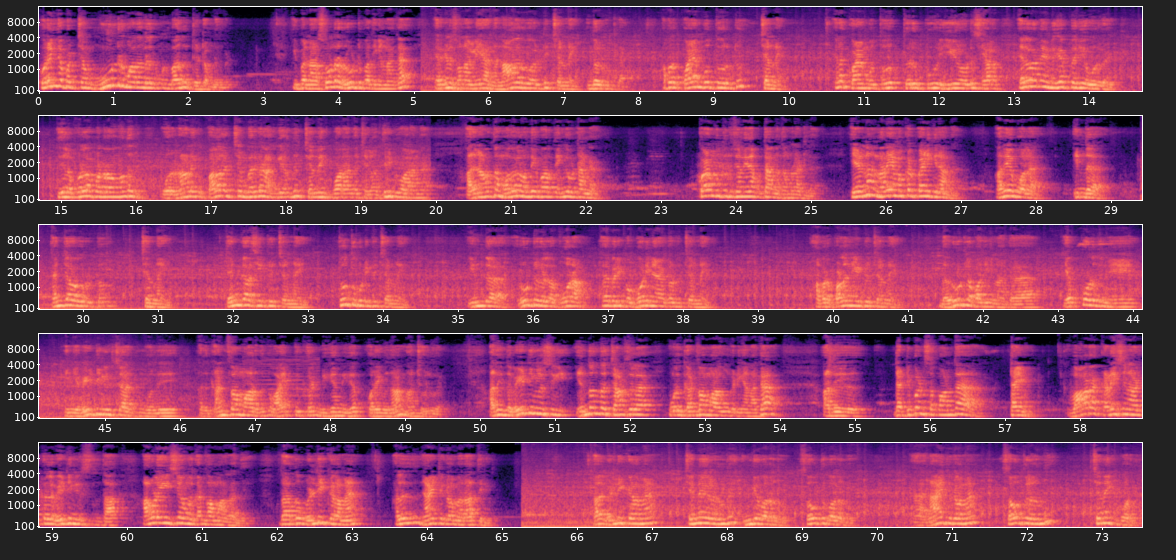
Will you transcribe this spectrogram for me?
குறைந்தபட்சம் மூன்று மாதங்களுக்கு முன்பாவது திட்டமிடுங்கள். இப்ப நான் சொல்ற ரூட் பாத்தீங்கன்னாக்கா ஏற்கனவே சொன்னாங்க இல்லையா அந்த நாகர்கோவில் டு சென்னை இந்த ரூட்ல அப்புறம் கோயம்புத்தூர் டு சென்னை. ஏன்னா கோயம்புத்தூர் திருப்பூர் ஈரோடு சேலம் எல்லாமே மிகப்பெரிய ஊர்கள். இதுல கொல்லப்படுறவங்க வந்து ஒரு நாளைக்கு பல லட்சம் பேர்கள் அங்கிருந்து சென்னைக்கு போறாங்க சென்னை திருப்பி வராங்க. அதனால தான் முதல்ல வந்தே பாரத் எங்க விட்டாங்க? கோயம்புத்தூர் சென்னை தான் விட்டாங்க தமிழ்நாட்டில். ஏன்னா நிறைய மக்கள் பயணிக்கிறாங்க. அதே போல இந்த Thanjavur to Chennai Tenkasi to Chennai Thoothukudi to Chennai இந்த ரூட்டுகளில் பூரா அதே மாதிரி இப்போ போடிநாயக்கர் டு சென்னை அப்புறம் பழனி டு சென்னை. இந்த ரூட்டில் பார்த்தீங்கன்னாக்கா எப்பொழுதுமே நீங்கள் வெயிட்டிங் லிஸ்டாக இருக்கும்போது அது கன்ஃபார்ம் ஆகிறதுக்கு வாய்ப்புகள் மிக மிக குறைவு தான் நான் சொல்லுவேன். அது இந்த வெயிட்டிங் லிஸ்ட் எந்தெந்த சான்ஸில் உங்களுக்கு கன்ஃபார்ம் ஆகும் கேட்டீங்கன்னாக்கா அது the depends upon the time வார கடைசி நாட்களில் வெயிட்டிங் லிஸ்ட் இருந்தால் அவ்வளோ ஈஸியாக உங்களுக்கு கன்ஃபார்ம் ஆகாது. உதாரணத்துக்கு வெள்ளிக்கிழமை அல்லது ஞாயிற்றுக்கிழமை ராத்திரி. அதாவது வெள்ளிக்கிழமை சென்னையில இருந்து வர்றது சவுத்துக்கு வர்றது. ஞாயிற்றுக்கிழமை சவுத்துல இருந்து சென்னைக்கு போறது.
